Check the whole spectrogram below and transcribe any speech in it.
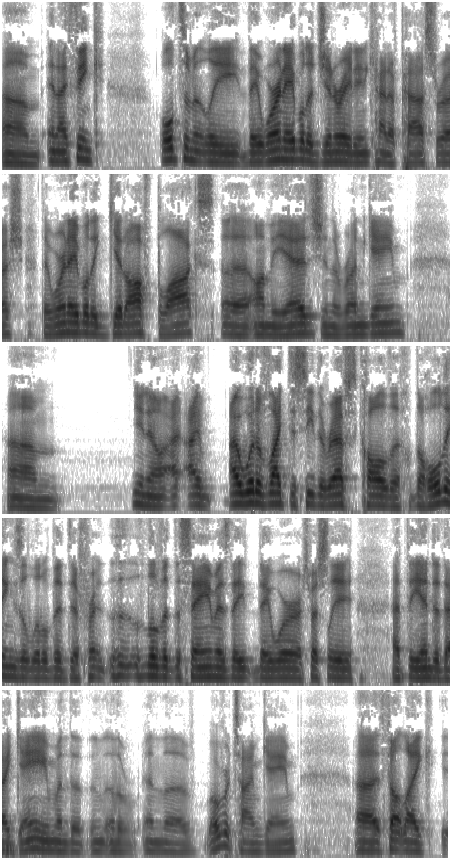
Um, and I think ultimately they weren't able to generate any kind of pass rush. They weren't able to get off blocks uh, on the edge in the run game. Um, you know, I, I, I would have liked to see the refs call the, the holdings a little bit different, a little bit the same as they, they were, especially at the end of that game and the in the, in the overtime game. Uh, it felt like uh,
